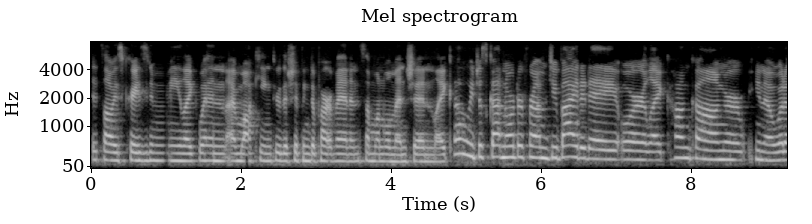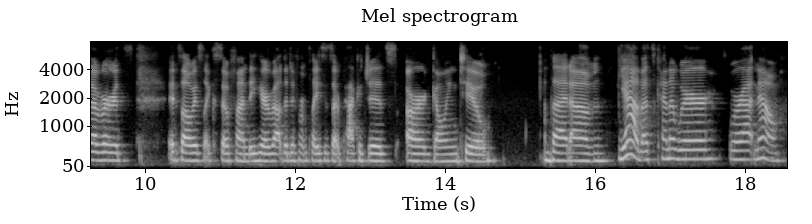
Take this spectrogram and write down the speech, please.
it's always crazy to me, like when I'm walking through the shipping department and someone will mention, like, oh, we just got an order from Dubai today, or like Hong Kong, or you know, whatever. It's it's always like so fun to hear about the different places our packages are going to. But um, yeah, that's kind of where we're at now.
